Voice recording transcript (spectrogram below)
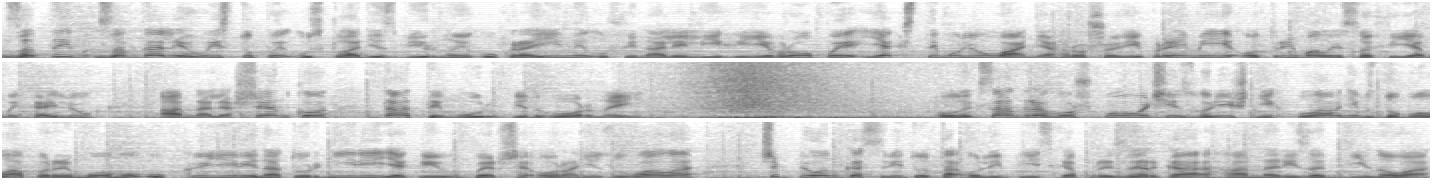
Затим завдалі виступи у складі збірної України у фіналі Ліги Європи як стимулювання грошові премії отримали Софія Михайлюк, Анна Ляшенко та Тимур Підгорний. Олександра Гошкович із горішніх плавнів здобула перемогу у Києві на турнірі, який вперше організувала чемпіонка світу та олімпійська призерка Ганна Різандінова.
